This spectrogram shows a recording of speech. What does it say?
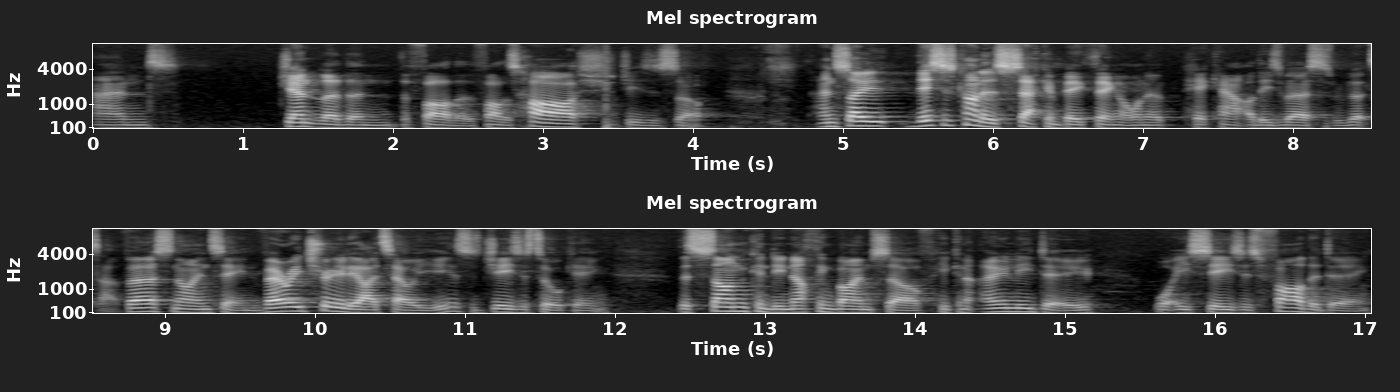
and gentler than the Father. The Father's harsh, Jesus is soft. And so this is kind of the second big thing I want to pick out of these verses we've looked at. Verse 19 Very truly I tell you, this is Jesus talking, the Son can do nothing by himself. He can only do what he sees his Father doing,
